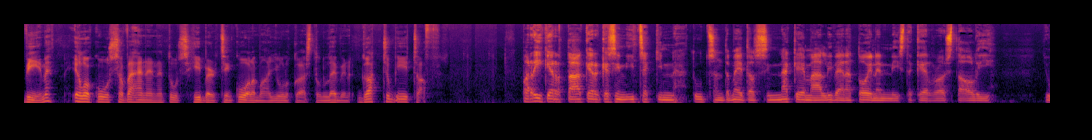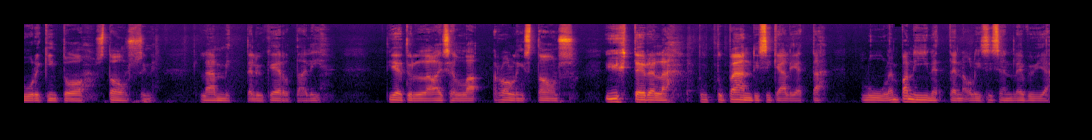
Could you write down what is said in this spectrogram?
viime elokuussa vähän ennen Toots Hibbertsin kuolemaan julkaistun levyn Got to be Tough. Pari kertaa kerkesin itsekin Toots and the Metalsin näkemään livenä. Toinen niistä kerroista oli juurikin tuo Stonesin lämmittelykerta, eli tietynlaisella Rolling Stones yhteydellä tuttu bändi sikäli, että luulenpa niin, että olisi sen levyjä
